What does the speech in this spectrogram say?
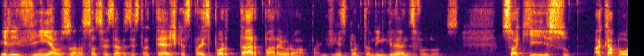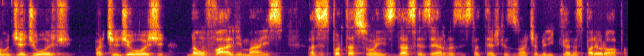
ele vinha usando as suas reservas estratégicas para exportar para a Europa, e vinha exportando em grandes volumes. Só que isso acabou no dia de hoje. A partir de hoje, não vale mais as exportações das reservas estratégicas norte-americanas para a Europa.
